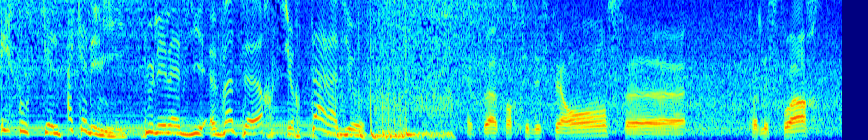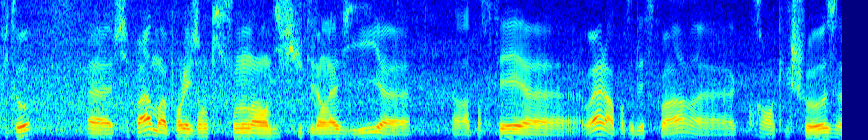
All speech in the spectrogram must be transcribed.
Essentiel Académie. Tous les lundis 20h sur ta radio. Elle peut apporter de l'espérance, euh, enfin de l'espoir plutôt. Euh, je sais pas, moi pour les gens qui sont en difficulté dans la vie, euh, leur apporter, euh, ouais, leur apporter de l'espoir, euh, croire en quelque chose.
